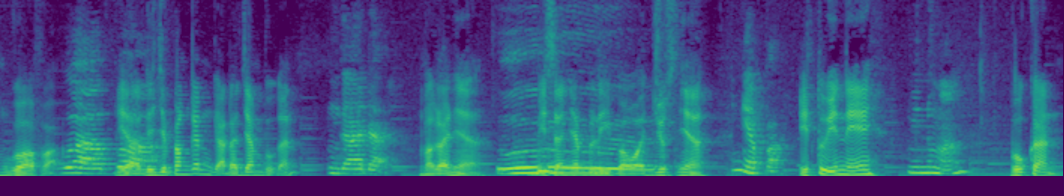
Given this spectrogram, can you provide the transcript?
Guava. Guava. Ya di Jepang kan nggak ada jambu kan? Nggak ada. Makanya Uh. bisanya beli bawa jusnya. Ini apa? Itu ini. Minuman. Bukan.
